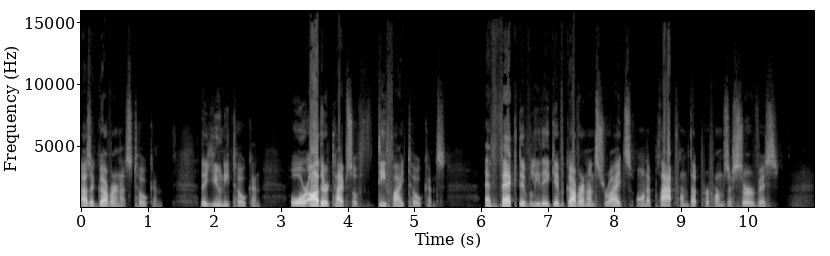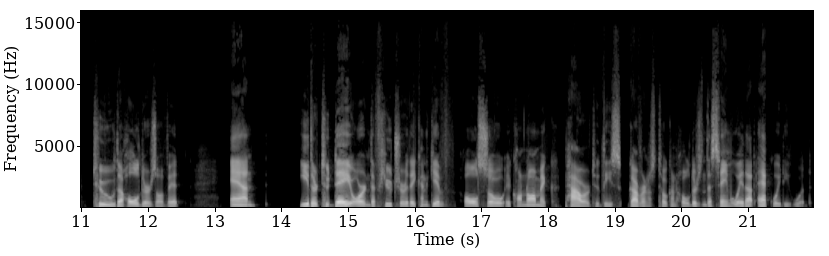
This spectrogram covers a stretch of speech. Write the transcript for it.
as a governance token the uni token or other types of defi tokens. Effectively they give governance rights on a platform that performs a service to the holders of it and either today or in the future they can give also economic power to these governance token holders in the same way that equity would.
